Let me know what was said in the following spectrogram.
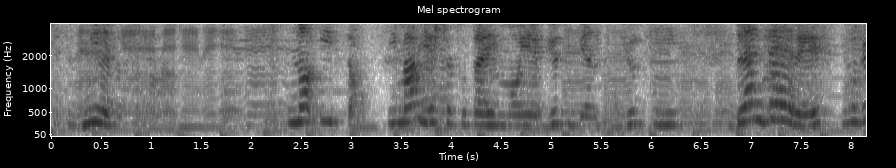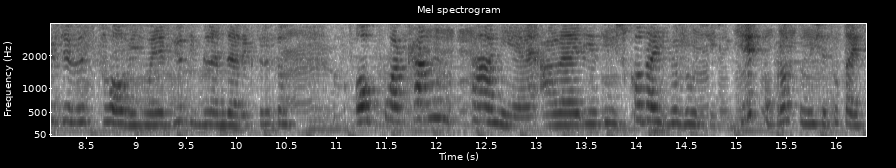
Jestem mile zaskoczona. No i co? I mam jeszcze tutaj moje beauty, beauty blendery, mogę się wysłowić, moje beauty blendery, które są opłakanym stanie, ale jest mi szkoda ich wyrzucić. Gdzieś po prostu mi się tutaj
